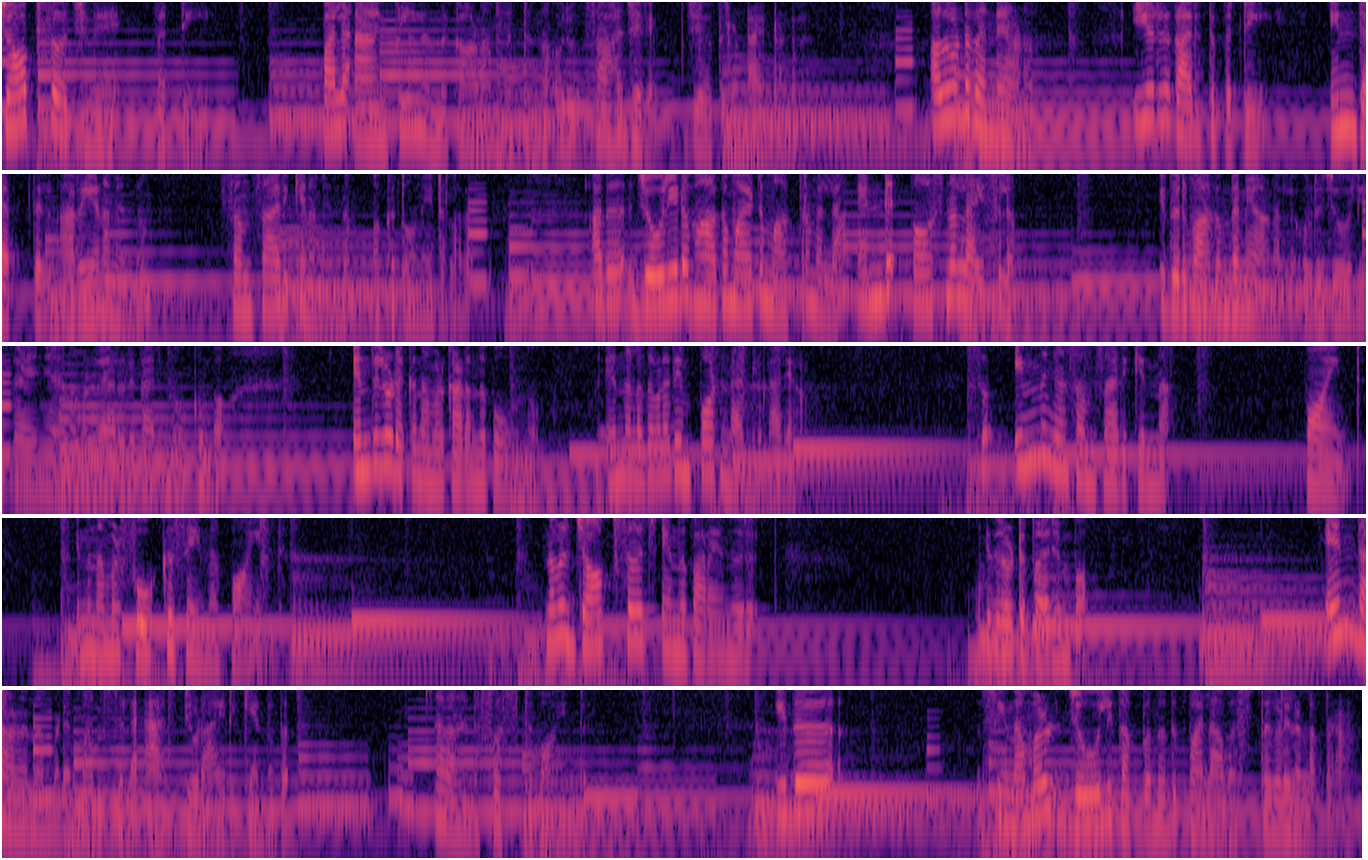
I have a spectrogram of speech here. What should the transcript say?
ജോബ് സെർച്ചിനെ പറ്റി പല ആങ്കിളിൽ നിന്ന് കാണാൻ പറ്റുന്ന ഒരു സാഹചര്യം ജീവിതത്തിലുണ്ടായിട്ടുണ്ട്. അതുകൊണ്ട് തന്നെയാണ് ഈ ഒരു കാര്യത്തെപ്പറ്റി ഇൻ ഡെപ്തിൽ അറിയണമെന്നും സംസാരിക്കണമെന്നും ഒക്കെ തോന്നിയിട്ടുള്ളത്. അത് ജോലിയുടെ ഭാഗമായിട്ട് മാത്രമല്ല എന്റെ പേഴ്സണൽ ലൈഫിലും ഇതൊരു ഭാഗം തന്നെയാണല്ലോ. ഒരു ജോലി കഴിഞ്ഞ് നമ്മൾ വേറൊരു കാര്യം നോക്കുമ്പോൾ എന്തിലൂടെയൊക്കെ നമ്മൾ കടന്നു പോകുന്നു എന്നുള്ളത് വളരെ ഇമ്പോർട്ടന്റ് ആയിട്ടൊരു കാര്യമാണ്. സോ ഇന്ന് ഞാൻ സംസാരിക്കുന്ന പോയിന്റ് ഇന്ന് നമ്മൾ ഫോക്കസ് ചെയ്യുന്ന പോയിന്റ് നമ്മൾ ജോബ് സെർച്ച് എന്ന് പറയുന്നൊരു ഇതിലോട്ട് വരുമ്പോൾ എന്താണ് നമ്മുടെ മനസ്സിലെ ആറ്റിറ്റ്യൂഡ് ആയിരിക്കേണ്ടത്? അതാണ് എന്റെ ഫസ്റ്റ് പോയിന്റ് ഇത് സി നമ്മൾ ജോലി തപ്പുന്നത് പല അവസ്ഥകളിലുള്ളപ്പോഴാണ്.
